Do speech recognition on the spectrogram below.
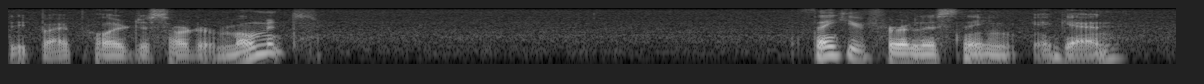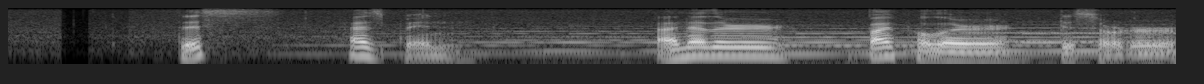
the bipolar disorder moment. Thank you for listening again. This has been another bipolar disorder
